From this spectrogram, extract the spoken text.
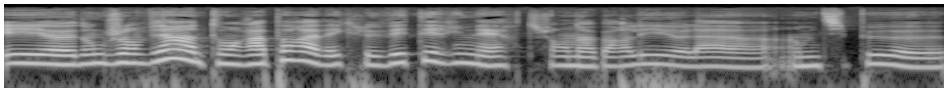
Et euh, donc j'en viens à ton rapport avec le vétérinaire. Tu en as parlé euh, là un petit peu euh,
